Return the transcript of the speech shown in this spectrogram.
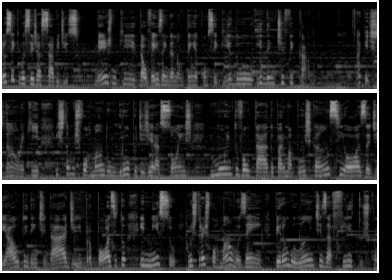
Eu sei que você já sabe disso, mesmo que talvez ainda não tenha conseguido identificá-lo. A questão é que estamos formando um grupo de gerações muito voltado para uma busca ansiosa de autoidentidade e propósito, e nisso nos transformamos em perambulantes aflitos com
